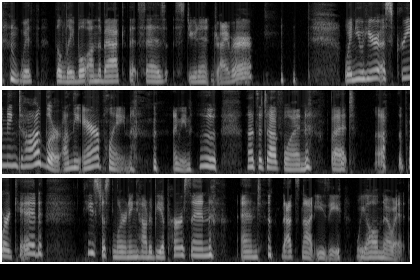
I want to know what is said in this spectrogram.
with the label on the back that says student driver, when you hear a screaming toddler on the airplane. I mean, that's a tough one, but oh, the poor kid He's just learning how to be a person, and that's not easy. We all know it.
